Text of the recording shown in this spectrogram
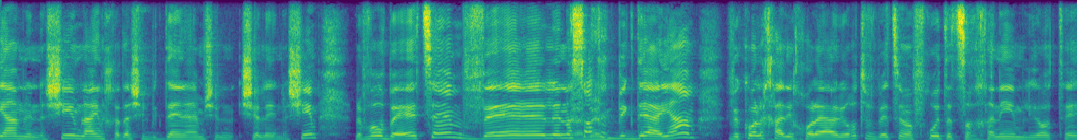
ים לנשים, ליין חדש של בגדי ים של, של נשים, לבוא בעצם ולנסות. את בגדי הים, וכל אחד יכול היה לראות, ובעצם הפכו את הצרכנים להיות אה,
